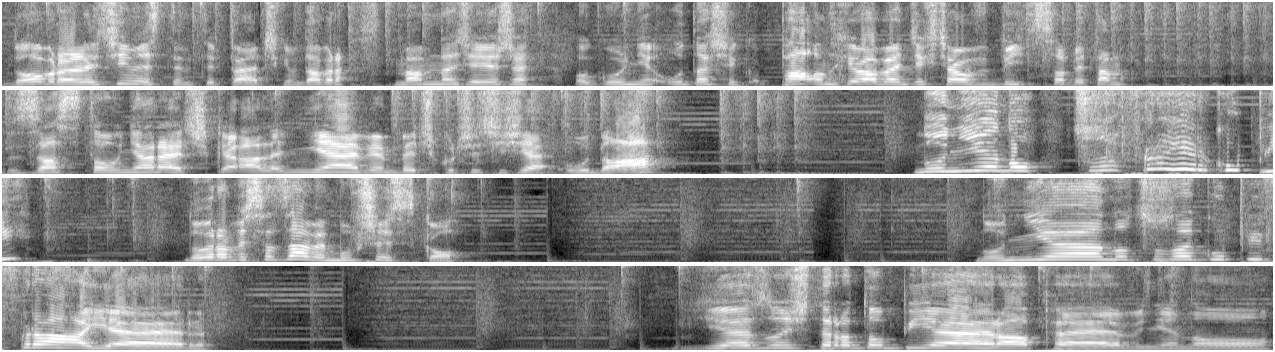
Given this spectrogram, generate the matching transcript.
Dobra, lecimy z tym typeczkiem, dobra, mam nadzieję, że ogólnie uda się go... Pa, on chyba będzie chciał wbić sobie tam za stołniareczkę, ale nie wiem, byczku, czy ci się uda. No nie no, co za frajer kupi? Dobra, wysadzamy mu wszystko. No nie, no co za głupi frajer. Jezu, się teraz dobiera pewnie, no.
